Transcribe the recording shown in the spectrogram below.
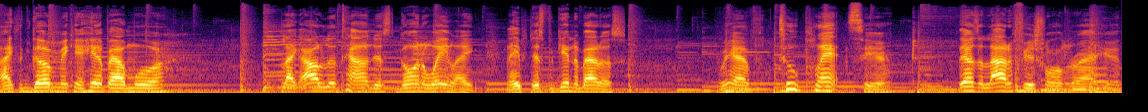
like the government can help out more. Like our little town just going away, like they just forgetting about us. We have two plants here. There's a lot of fish farms around here.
